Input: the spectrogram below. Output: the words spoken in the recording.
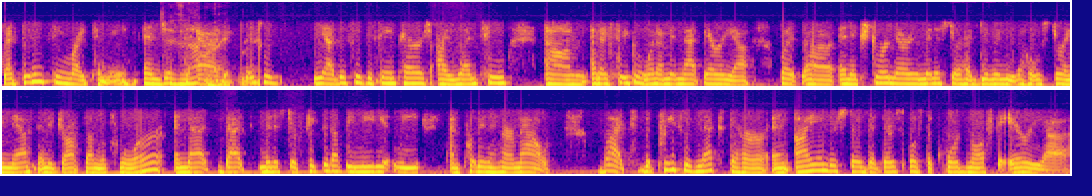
That didn't seem right to me. And just to add, right. this was yeah, this was the same parish I went to, um, and I frequent when I'm in that area. But uh, an extraordinary minister had given me the host during mass, and it dropped on the floor, and that that minister picked it up immediately and put it in her mouth. But the priest was next to her, and I understood that they're supposed to cordon off the area,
